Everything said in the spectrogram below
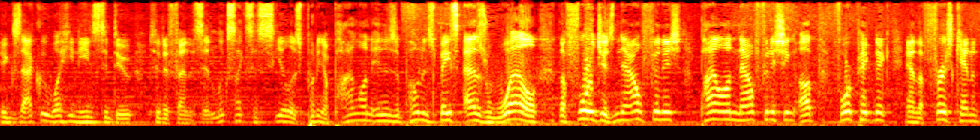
exactly what he needs to do to defend this? It looks like Cecil is putting a pylon in his opponent's base as well. The forge is now finished. Pylon now finishing up for Picnic, and the first cannon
